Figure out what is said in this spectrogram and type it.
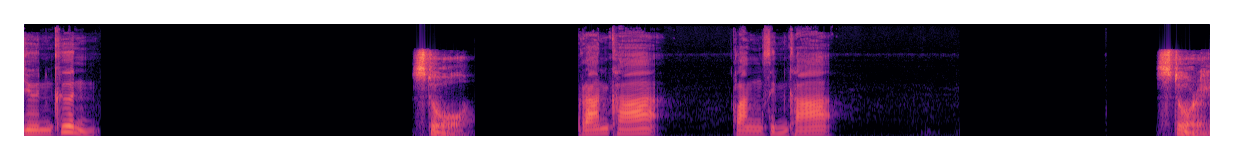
ยืนขึ้น store, ร้านค้า คลังสินค้า story,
